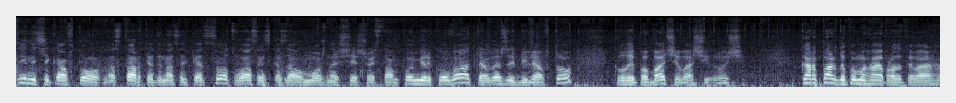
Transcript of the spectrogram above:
Цінничок авто на старті 11500. Власник сказав, можна ще щось там поміркувати, але вже біля авто, коли побачить ваші гроші. Карпарк допомагає продати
